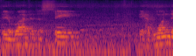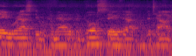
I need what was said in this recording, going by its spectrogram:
They arrived at the sea. They had one day rest. They were commanded to go save that battalion.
